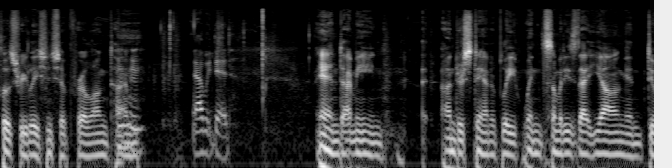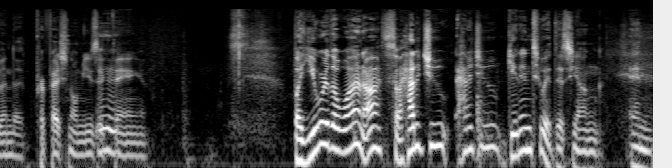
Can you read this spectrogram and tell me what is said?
close relationship for a long time, Mhm. Yeah, we did. and I mean, understandably, when somebody's that young and doing the professional music Mhm. thing. And... But you were the one, huh? So how did you how did you get into it this young and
